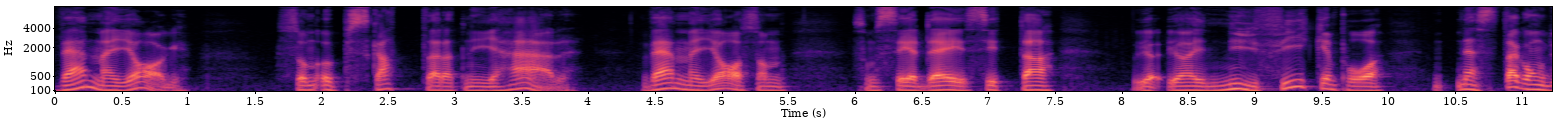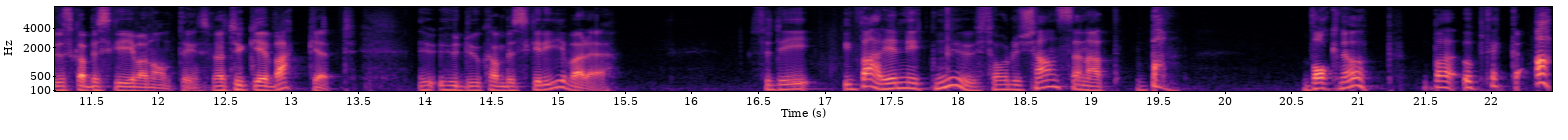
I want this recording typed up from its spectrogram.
Vem är jag som uppskattar att ni är här? Vem är jag som, som ser dig sitta jag, jag är nyfiken på nästa gång du ska beskriva någonting som jag tycker är vackert, hur du kan beskriva det. Så det är, i varje nytt nu så har du chansen att bam, vakna upp, bara upptäcka, ah,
